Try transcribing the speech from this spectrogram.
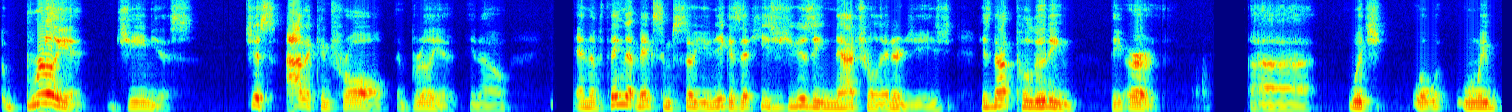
brilliant genius, just out of control and brilliant, you know. And the thing that makes him so unique is that he's using natural energy. He's he's not polluting the earth, uh, which well, when we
